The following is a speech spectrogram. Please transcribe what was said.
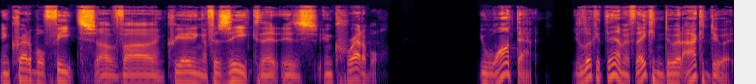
incredible feats of uh, creating a physique that is incredible. You want that. You look at them. If they can do it, I can do it.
